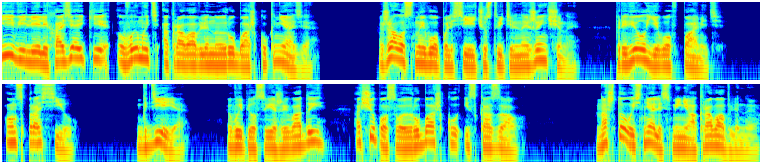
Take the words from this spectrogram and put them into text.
и велели хозяйке вымыть окровавленную рубашку князя. Жалостный вопль сей чувствительной женщины привел его в память. Он спросил, «Где я?» Выпил свежей воды, ощупал свою рубашку и сказал, «На что вы сняли с меня окровавленную?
